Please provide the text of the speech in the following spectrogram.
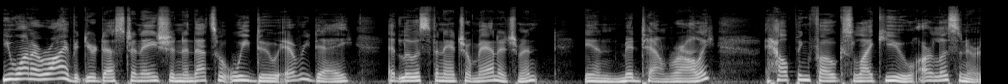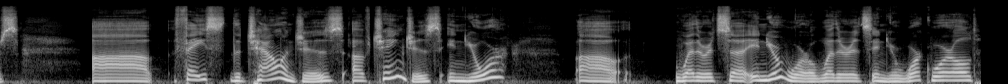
you want to arrive at your destination, and that's what we do every day at Lewis Financial Management in Midtown Raleigh helping folks like you, our listeners, uh, face the challenges of changes in your, uh, whether it's uh, in your world, whether it's in your work world,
